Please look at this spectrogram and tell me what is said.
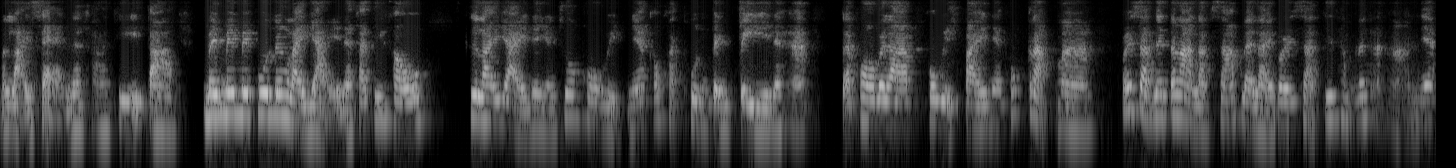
มันหลายแสนนะคะที่ตายไม่ไม่ไม่พูดเรื่องรายใหญ่นะคะ ที่เขาคือรายใหญ่เนี่ยอย่างช่วงโควิดเนี่ยเขาขาดทุนเป็นปีนะคะแต่พอเวลาโควิดไปเนี่ยเขากลับมาบริษัทในตลาดหลักทรัพย์หลาย ๆ บริษัทที่ทำเรื่องอาหารเนี่ย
